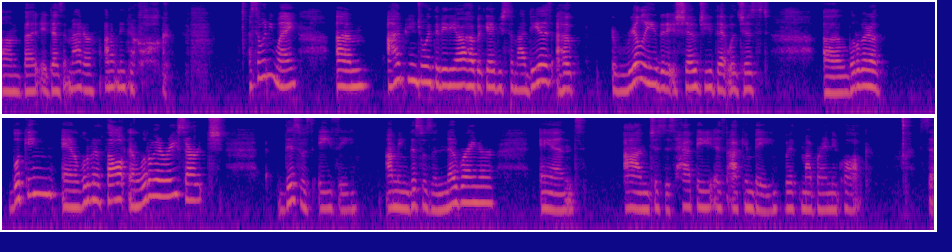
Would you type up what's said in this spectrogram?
um, but it doesn't matter. I don't need their clock. So anyway, um, I hope you enjoyed the video. I hope it gave you some ideas. I hope really that it showed you that with just a little bit of looking and a little bit of thought and a little bit of research, this was easy. I mean, this was a no-brainer and I'm just as happy as I can be with my brand new clock. So,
